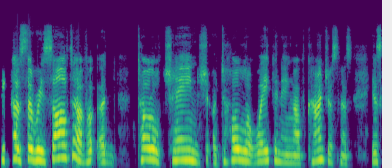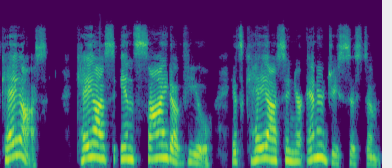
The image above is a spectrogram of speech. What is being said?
Because the result of a total change a total awakening of consciousness is chaos. Chaos inside of you. It's chaos in your energy system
